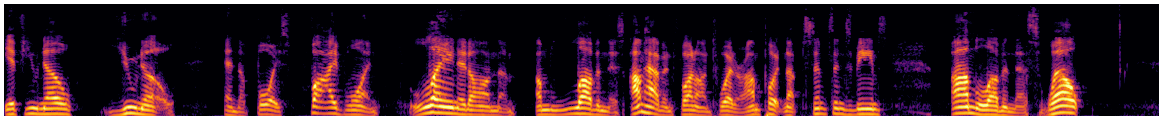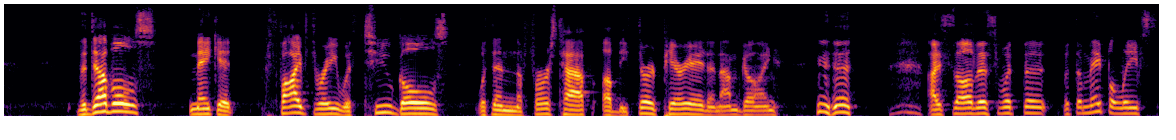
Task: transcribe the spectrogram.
If you know, you know. And the boys 5 1, laying it on them. I'm loving this. I'm having fun on Twitter. I'm putting up Simpsons memes. I'm loving this. Well, the Devils make it 5 3 with two goals within the first half of the third period, and I'm going. I saw this with the with the Maple Leafs.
